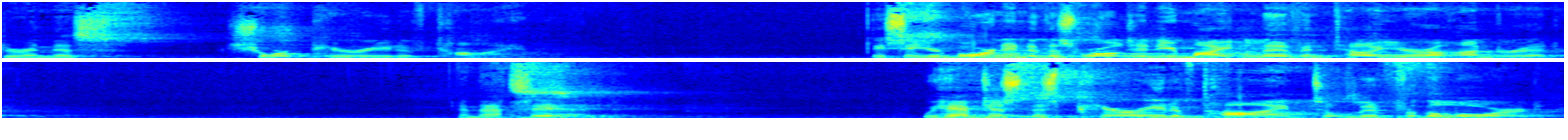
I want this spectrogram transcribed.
during this short period of time? You see, you're born into this world and you might live until you're a hundred. And that's it. We have just this period of time to live for the Lord,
